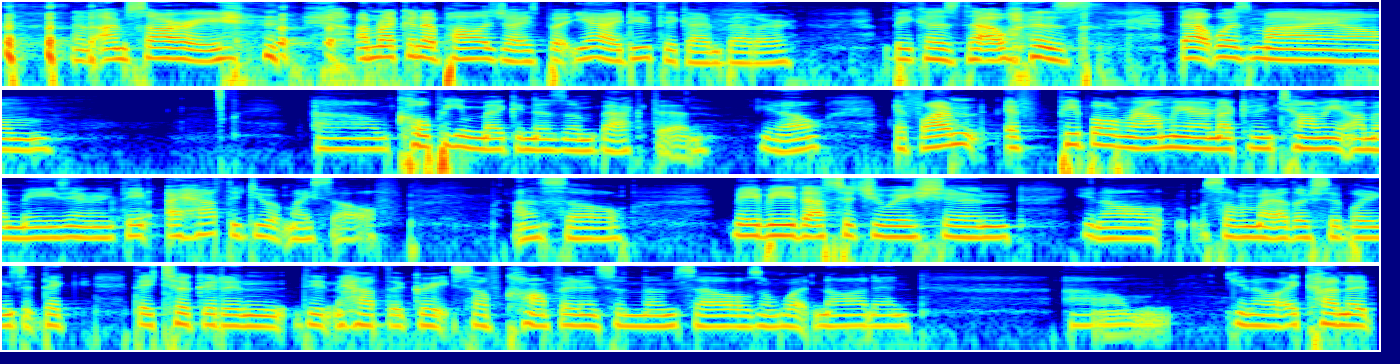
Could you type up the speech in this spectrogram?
and I'm sorry. I'm not going to apologize, but yeah, I do think I'm better because that was that was my um, um, coping mechanism back then. You know, if I'm if people around me are not going to tell me I'm amazing or anything, I have to do it myself. And so maybe that situation, you know, some of my other siblings they they took it and didn't have the great self confidence in themselves and whatnot, and um, you know, it kind of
